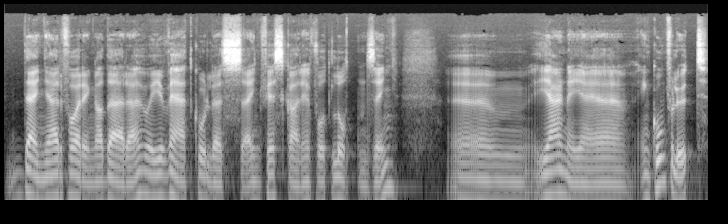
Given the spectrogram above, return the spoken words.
den erfaringa der òg, og jeg vet hvordan en fisker har fått lotten sin. Gjerne i en konvolutt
